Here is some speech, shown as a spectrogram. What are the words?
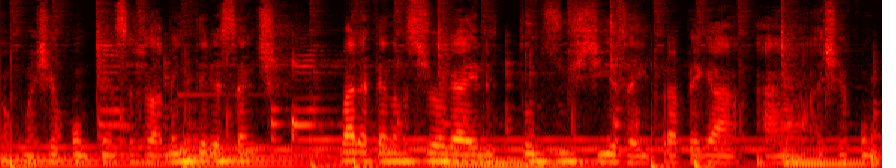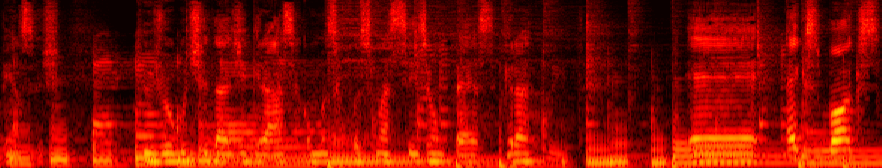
algumas recompensas lá bem interessantes. Vale a pena você jogar ele todos os dias aí para pegar a, as recompensas que o jogo te dá de graça, como se fosse uma Season Pass gratuita. É, Xbox,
